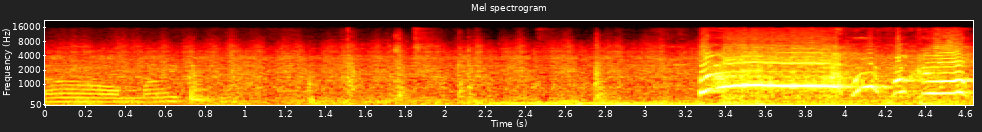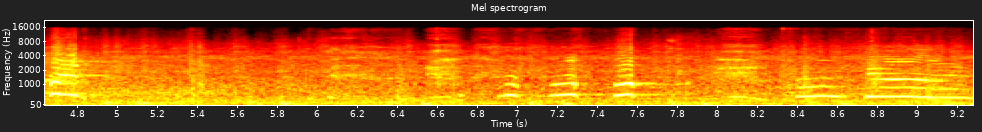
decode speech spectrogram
Oh my. God! oh god!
